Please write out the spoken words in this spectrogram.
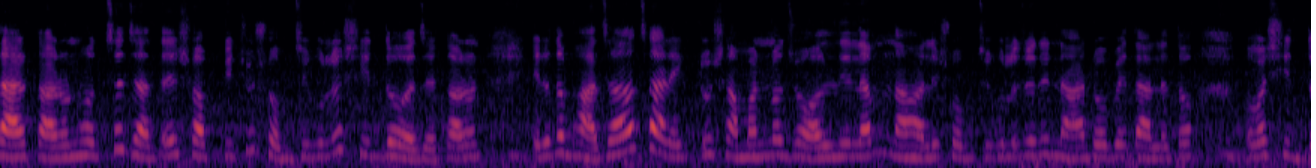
তার কারণ হচ্ছে যাতে সব কিছু সবজিগুলো সিদ্ধ হয়ে যায়। কারণ এটা তো ভাজা আছে আর একটু সামান্য জল দিলাম না হলে সবজিগুলো যদি না ডোবে তাহলে তো তোমার সিদ্ধ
